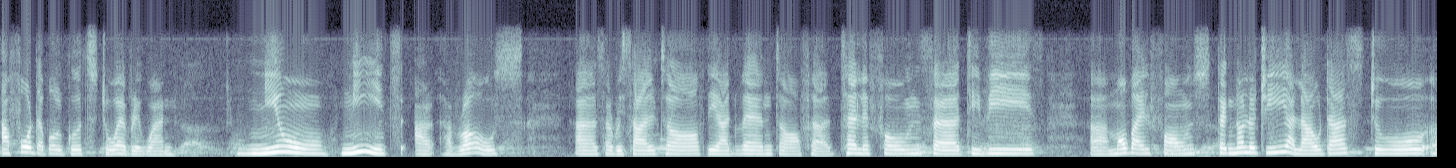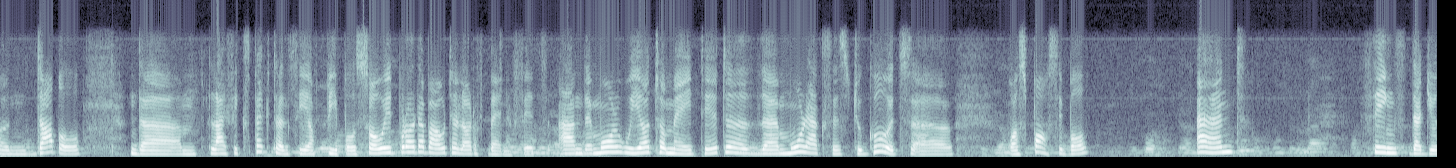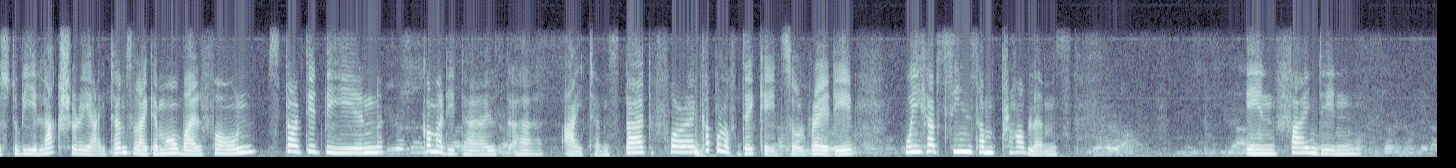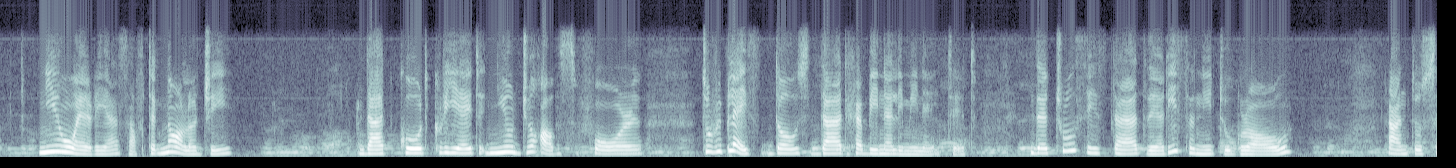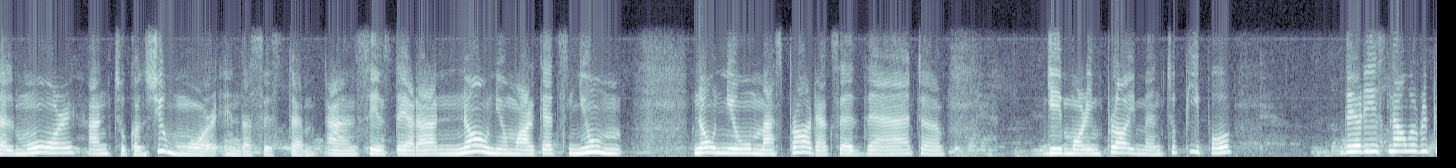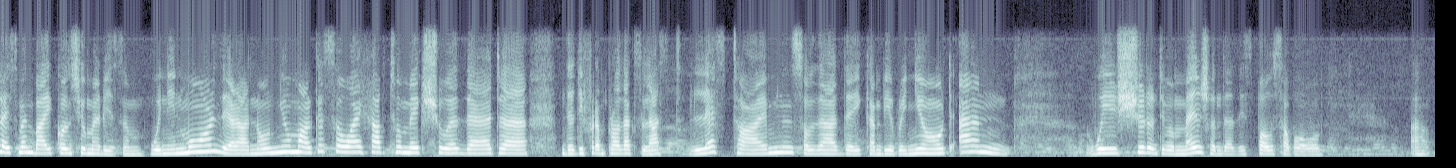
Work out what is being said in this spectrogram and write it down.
affordable goods to everyone. New needs are, arose as a result of the advent of uh, telephones, uh, TVs, uh, mobile phones, technology allowed us to um, double the um, life expectancy of people. So it brought about a lot of benefits. And the more we automated, uh, the more access to goods uh, was possible. And things that used to be luxury items, like a mobile phone, started being commoditized uh, items. But for a couple of decades already, we have seen some problems in finding new areas of technology that could create new jobs for to replace those that have been eliminated. The truth is that there is a need to grow and to sell more and to consume more in the system. And since there are no new markets, new no new mass products that uh, give more employment to people, there is now a replacement by consumerism. We need more, there are no new markets, so I have to make sure that uh, the different products last less time so that they can be renewed. And we shouldn't even mention the disposable uh,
